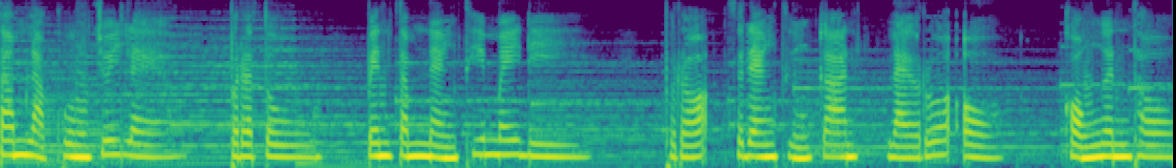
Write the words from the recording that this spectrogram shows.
ตามหลักฮวงจุ้ยแล้ว ประตูเป็นตำแหน่งที่ไม่ดี เพราะแสดงถึงการไหลรั่วออกของเงินทอง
